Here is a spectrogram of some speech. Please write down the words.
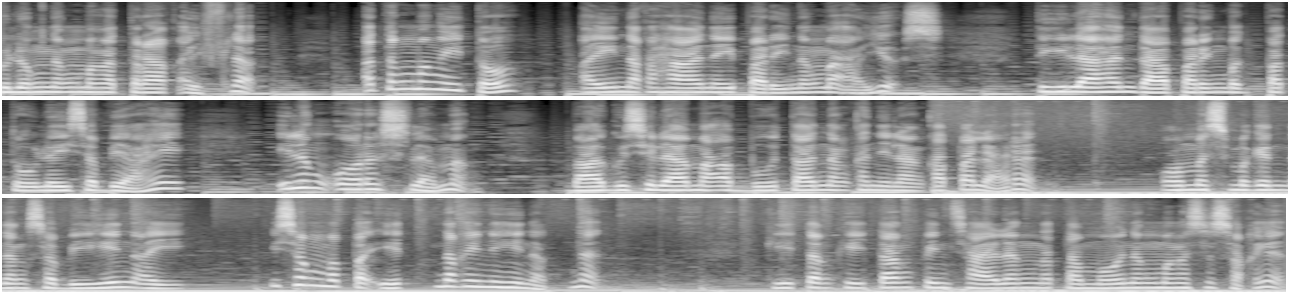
gulong ng mga truck ay flat at ang mga ito ay nakahanay pa rin ng maayos. Tila handa pa rin magpatuloy sa biyahe ilang oras lamang bago sila maabutan ng kanilang kapalaran. O mas magandang sabihin ay isang mapait na kinihinatnan. Kitang-kitang pinsalang natamo ng mga sasakyan.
